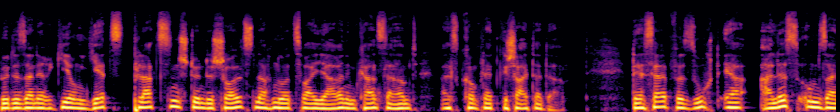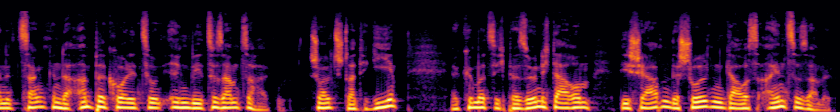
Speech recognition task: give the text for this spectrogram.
Würde seine Regierung jetzt platzen, stünde Scholz nach nur zwei Jahren im Kanzleramt als komplett gescheitert da. Deshalb versucht er alles, um seine zankende Ampelkoalition irgendwie zusammenzuhalten. Scholz Strategie, er kümmert sich persönlich darum, die Scherben des Schuldengaus einzusammeln.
